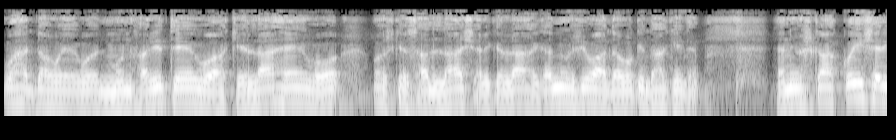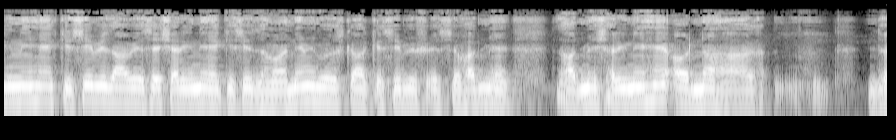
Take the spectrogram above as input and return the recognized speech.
وہ ہوئے، وہ منفرد ہے، وہ اکیلا ہے، وہ اس کے ساتھ لا شریک اللہ حقیقت میں اسی وعدہ وہ کی تاکید ہے۔ یعنی اس کا کوئی شریک نہیں ہے، کسی بھی دعوے سے شریک نہیں ہے، کسی زمانے میں بھی اس کا، کسی بھی صفت میں، ذات میں شریک نہیں ہے اور نہ جو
